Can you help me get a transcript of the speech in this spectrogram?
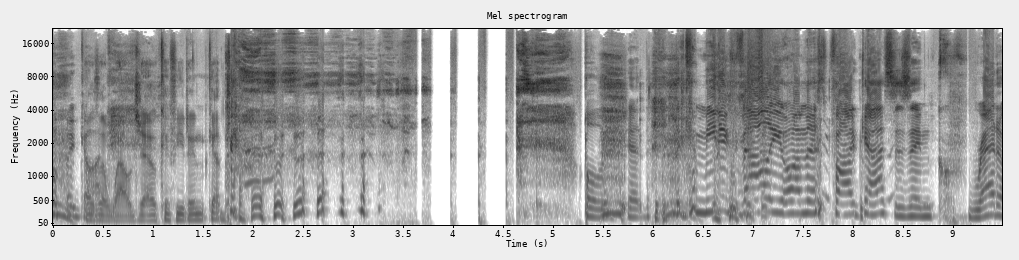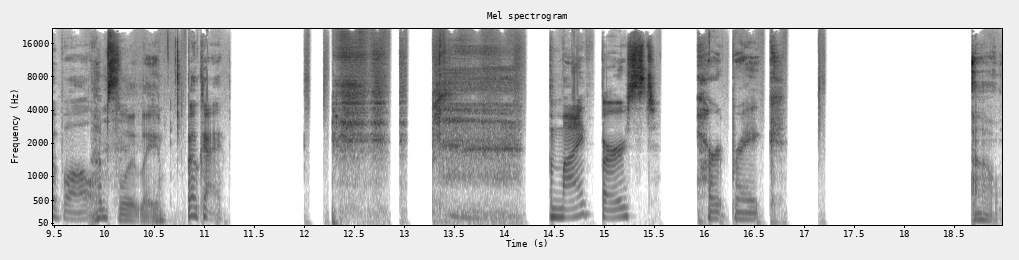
Oh my god. That was a well joke if you didn't get that. The comedic value on this podcast is incredible. Absolutely. Okay. My first heartbreak. Oh.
